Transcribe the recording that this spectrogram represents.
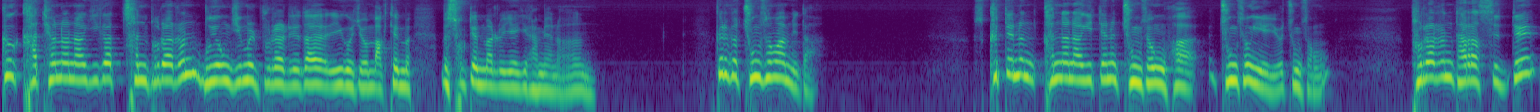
그 가태어난 아기가 찬 불알은 무용지물 불알이다 이거죠. 막된 말, 속된 말로 얘기를 하면은. 그러니까 중성화입니다. 그때는 갓난아기 때는 중성화, 중성이에요, 중성. 불알은 달았을 때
